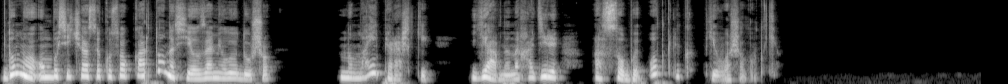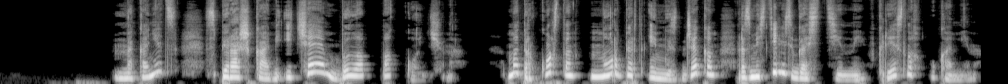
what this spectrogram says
Думаю, он бы сейчас и кусок картона съел за милую душу. Но мои пирожки явно находили особый отклик в его желудке. Наконец, с пирожками и чаем было покончено. Мэтр Корстон, Норберт и мы с Джеком разместились в гостиной в креслах у камина.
